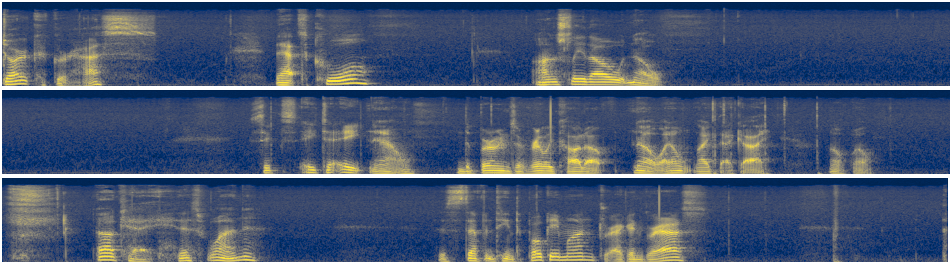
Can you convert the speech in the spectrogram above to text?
Dark grass. That's cool. Honestly, though, no. Six, eight to eight now. The burns have really caught up. No, I don't like that guy. Oh, well. Okay, this one is 17th Pokemon, Dragon Grass.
